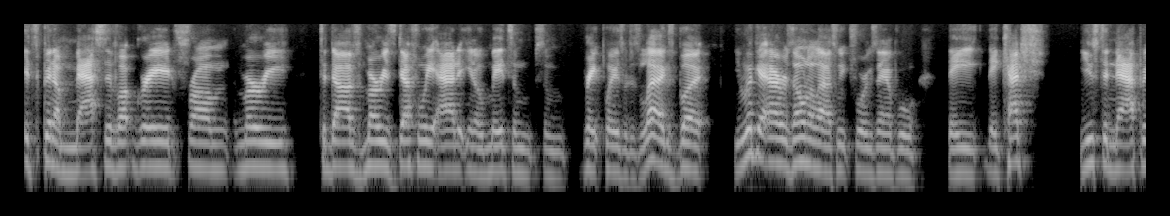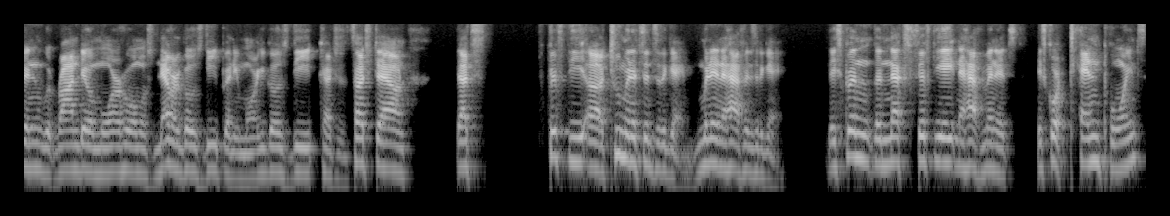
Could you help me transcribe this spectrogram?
it's been a massive upgrade from Murray to Dobbs. Murray's definitely added, you know, made some some great plays with his legs. But you look at Arizona last week, for example, they they catch Houston napping with Rondale Moore, who almost never goes deep anymore. He goes deep, catches a touchdown. That's 50 uh two minutes into the game, minute and a half into the game. They spend the next 58 and a half minutes. They score 10 points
